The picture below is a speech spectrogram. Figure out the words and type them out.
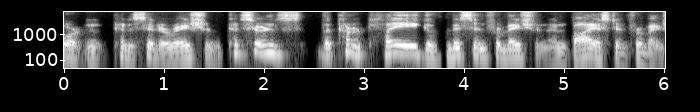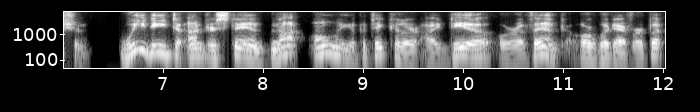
important consideration concerns the current plague of misinformation and biased information we need to understand not only a particular idea or event or whatever, but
